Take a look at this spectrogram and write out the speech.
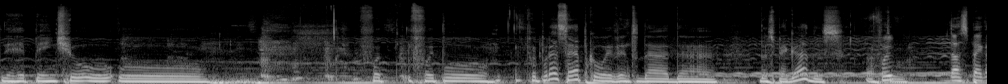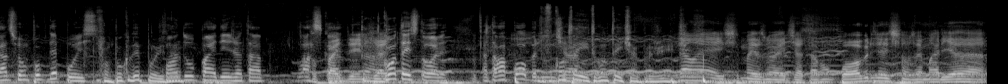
de repente, o, o- foi, foi, por, foi por essa época o evento da, da- das pegadas? Foi Arthur? das pegadas foi um pouco depois. Foi um pouco depois, Quando né? o pai dele já tá lascado. O pai dele Tá. já. Conta a história. Já tava pobrinho Conta já. aí, tu conta aí, Thiago, pra gente. Não, é isso mesmo. Eles já estavam pobres e aí São José Maria.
